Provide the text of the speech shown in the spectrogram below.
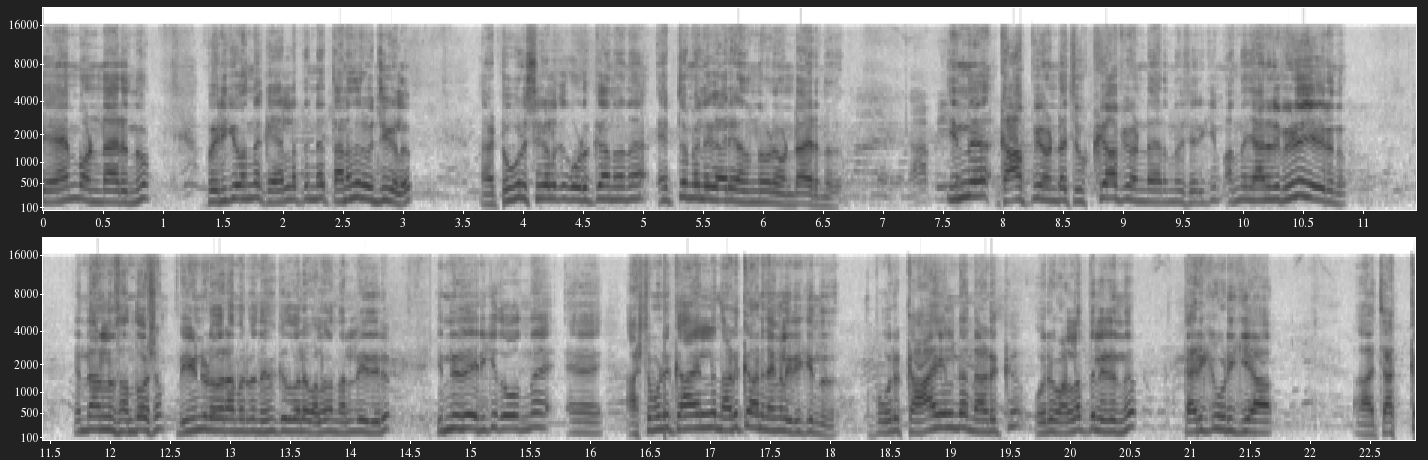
ചേമ്പുണ്ടായിരുന്നു. അപ്പോൾ എനിക്ക് വന്ന് കേരളത്തിന്റെ തനത് രുചികൾ ടൂറിസ്റ്റുകൾക്ക് കൊടുക്കുക എന്ന് പറഞ്ഞാൽ ഏറ്റവും വലിയ കാര്യമാണ് അന്നിവിടെ ഉണ്ടായിരുന്നത്. ഇന്ന് കാപ്പിയുണ്ട് ചുക്ക് കാപ്പി ഉണ്ടായിരുന്നു ശരിക്കും. അന്ന് ഞാനൊരു വീഡിയോ ചെയ്തിരുന്നു. എന്താണെങ്കിലും സന്തോഷം. വീണ്ടും വരാൻ പറ്റുമ്പോൾ നിങ്ങൾക്ക് ഇതുപോലെ വളരെ നല്ല രീതിയിൽ ഇന്നിത് എനിക്ക് തോന്നുന്നത് അഷ്ടമുടി കായലിന്റെ നടുക്കാണ് ഞങ്ങൾ ഇരിക്കുന്നത്. അപ്പോൾ ഒരു കായലിന്റെ നടുക്ക് ഒരു വള്ളത്തിലിരുന്ന് കരിക്ക് കുടിക്കുക ചക്ക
